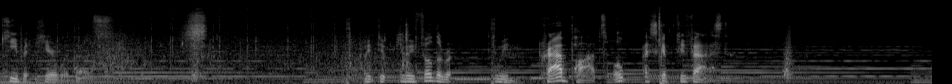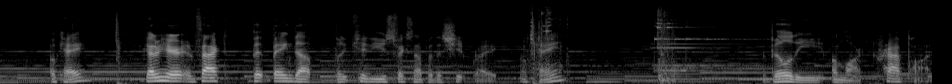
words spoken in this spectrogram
keep it here with us. Wait, do, can we fill the can we crab pots? Oh, I skipped too fast. Okay, got her here. In fact, a bit banged up, but it could use fixing up with a shipwright. Okay. Ability unlocked. Crab pot.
